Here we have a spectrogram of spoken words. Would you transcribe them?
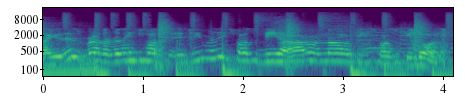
Like, is this brother really supposed to? Is he really supposed to be here? I don't know if he's supposed to be doing it.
